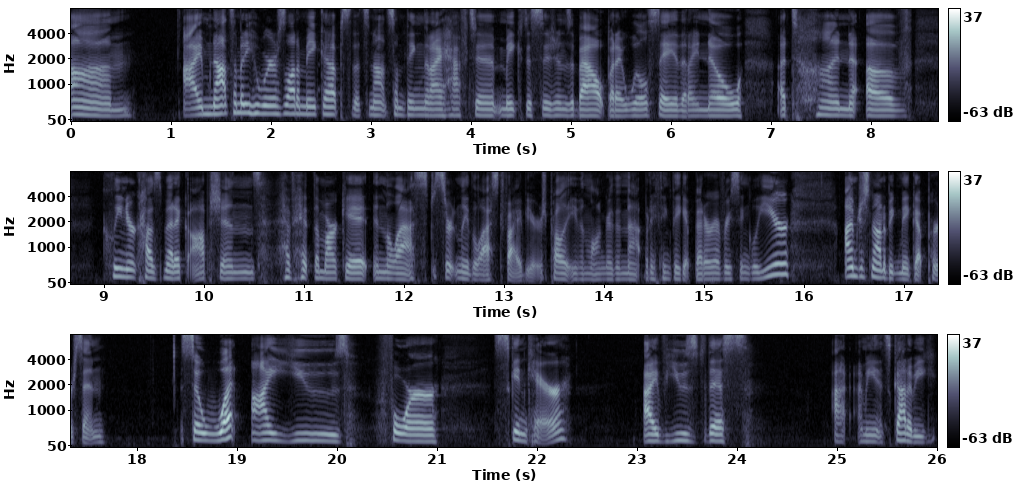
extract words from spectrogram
Um, I'm not somebody who wears a lot of makeup, so that's not something that I have to make decisions about. But I will say that I know a ton of cleaner cosmetic options have hit the market in the last, certainly the last five years, probably even longer than that, but I think they get better every single year. I'm just not a big makeup person. So, what I use for skincare, I've used this, I, I mean, it's got to be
